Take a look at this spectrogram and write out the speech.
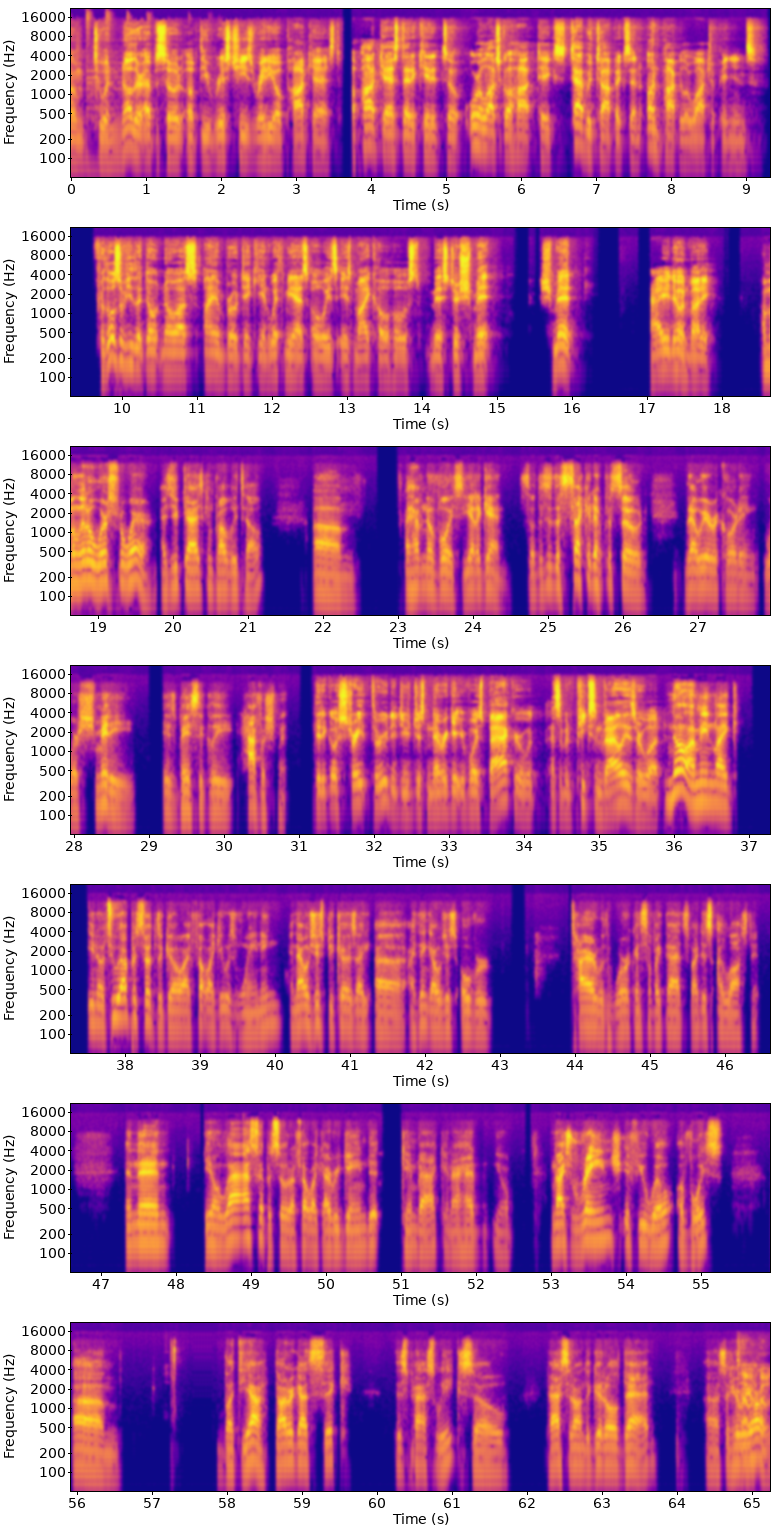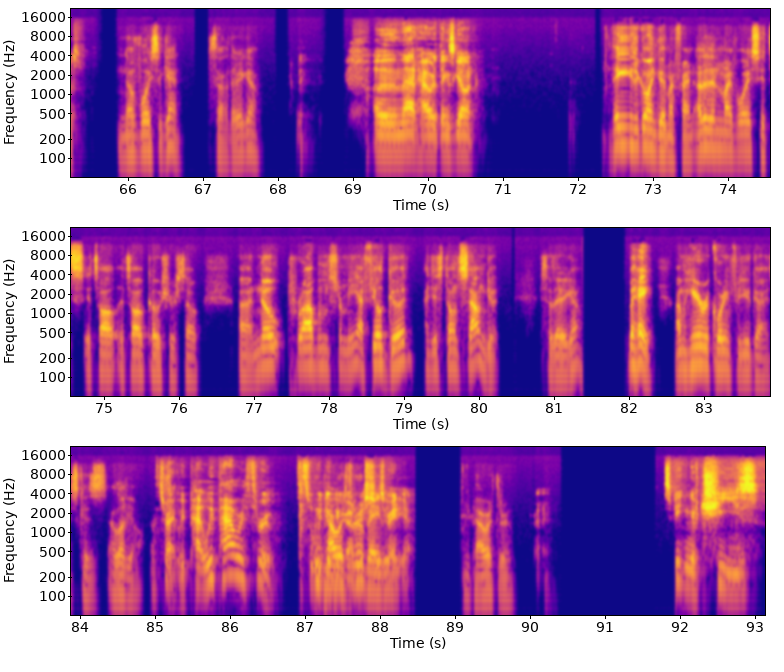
welcome to another episode of the Wrist Cheese Radio Podcast, a podcast dedicated to horological hot takes, taboo topics, and unpopular watch opinions. For those of you that don't know us, I am Bro Dinky, and with me, as always, is my co-host, Mr. Schmidt. Schmidt, how you doing, buddy? I'm a little worse for wear, as you guys can probably tell. Um, I have no voice yet again. So this is the second episode that we are recording where Schmitty is basically half a Schmidt. Did it go straight through? Did you just never get your voice back, or what, has it been peaks and valleys, or what? No, I mean like, you know, two episodes ago, I felt like it was waning, and that was just because I, uh, I think I was just over tired with work and stuff like that. So I just I lost it, and then you know, last episode, I felt like I regained it, came back, and I had, you know, nice range, if you will, of voice. Um, but yeah, daughter got sick this past week, so pass it on to good old dad. Uh, so here That's we are, goes. no voice again. So there you go. Other than that, how are things going? Things are going good, my friend. Other than my voice, it's it's all it's all kosher. So uh, no problems for me. I feel good. I just don't sound good. So there you go. But hey, I'm here recording for you guys because I love y'all. That's right. We pa- we power through. That's what we, We do power here through, Wrist Cheese baby. Radio. We power through. Speaking of cheese,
